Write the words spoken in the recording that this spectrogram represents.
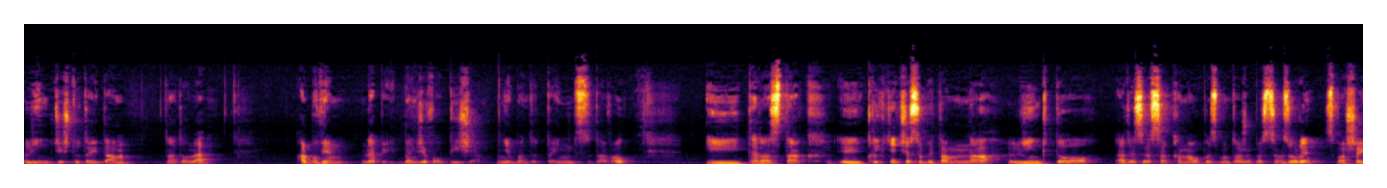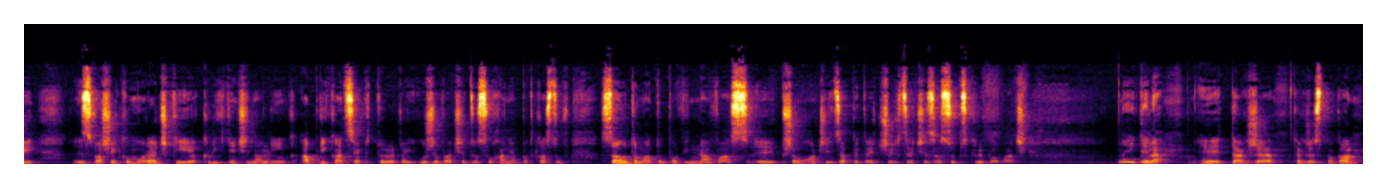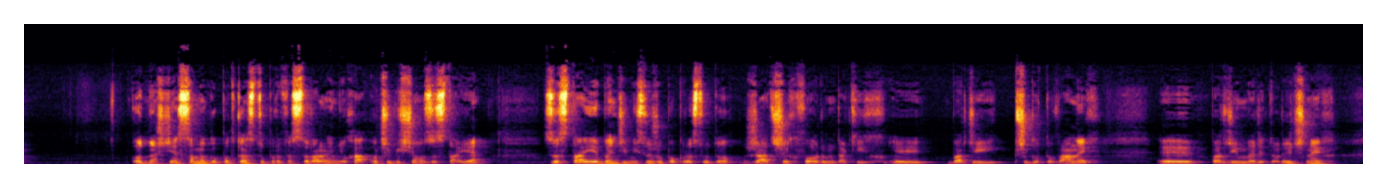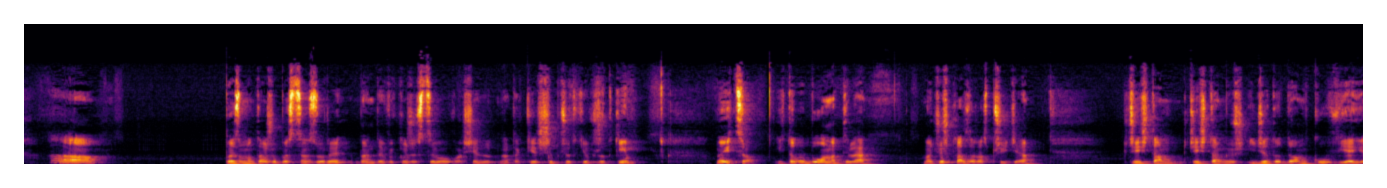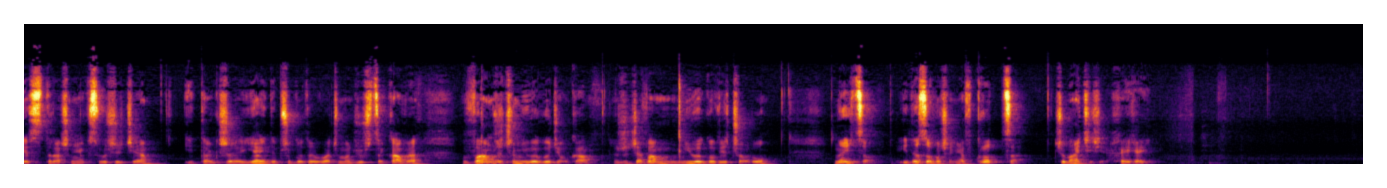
Link gdzieś tutaj dam na dole. Albo wiem, lepiej, będzie w opisie. Nie będę tutaj nic dodawał. I teraz tak, yy, klikniecie sobie tam na link do RSS-a kanału bez montażu, bez cenzury z waszej, z waszej komóreczki. Jak klikniecie na link, aplikacja, której używacie do słuchania podcastów z automatu powinna Was y, przełączyć, zapytać, czy chcecie zasubskrybować. No i tyle. Y, także, także spoko. Odnośnie samego podcastu profesora Leniucha, oczywiście on zostaje. Zostaje, będzie mi służył po prostu do rzadszych form, takich y, bardziej przygotowanych, y, bardziej merytorycznych, a bez montażu, bez cenzury będę wykorzystywał właśnie na takie szybciutkie wrzutki. No i co? I to by było na tyle. Madziuszka zaraz przyjdzie. Gdzieś tam, gdzieś tam już idzie do domku, wieje strasznie jak słyszycie. I także ja idę przygotowywać Madziuszce kawę. Wam życzę miłego dzionka. Życzę Wam miłego wieczoru. No i co? I do zobaczenia wkrótce. Trzymajcie się. Hej, hej.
